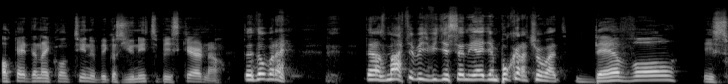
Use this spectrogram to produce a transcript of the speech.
Okay, then I continue because you need to be scared now. To je dobré. Teraz máte byť vydesení, ja idem pokračovať. Devil is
